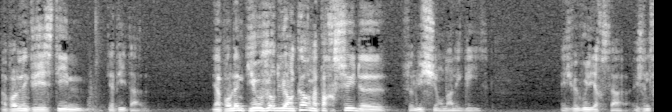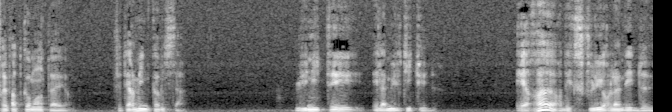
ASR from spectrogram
Un problème que j'estime capital. Et un problème qui aujourd'hui encore n'a pas reçu de solution dans l'Église. Et je vais vous lire ça, et je ne ferai pas de commentaires. Je termine comme ça l'unité et la multitude. Erreur d'exclure l'un des deux.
